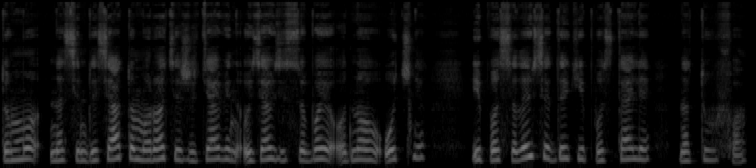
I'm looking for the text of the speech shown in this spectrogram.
тому на 70-му році життя він узяв зі собою одного учня і поселився в дикій пустелі на Туфа.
